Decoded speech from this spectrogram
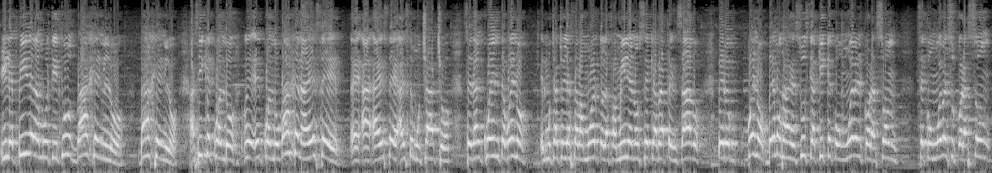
y le pide a la multitud, bájenlo, bájenlo. Así que cuando, eh, eh, cuando bajan a este, eh, a este, a este muchacho, se dan cuenta, bueno, el muchacho ya estaba muerto, la familia no sé qué habrá pensado, pero bueno, vemos a Jesús que aquí que conmueve el corazón, se conmueve su corazón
